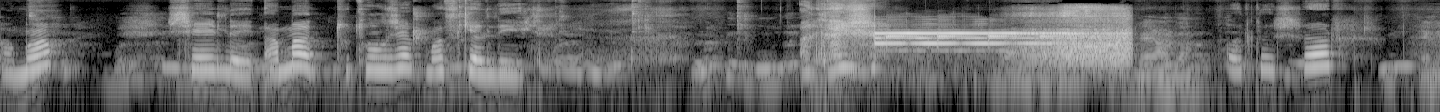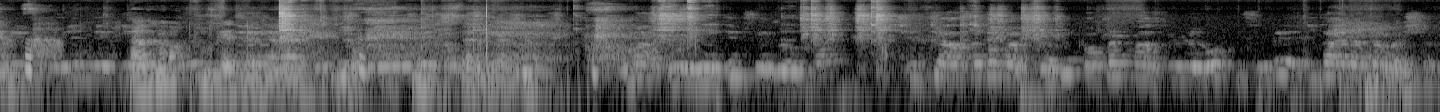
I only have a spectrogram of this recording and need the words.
ama şey değil ama tutulacak maskeli değil. Arkadaşlar arkadaşlar. Tadına bak tuz getireceğim evet. Çiftçi hasada başladı. Toprak mahsulleri ofisinde ithalata başladı.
